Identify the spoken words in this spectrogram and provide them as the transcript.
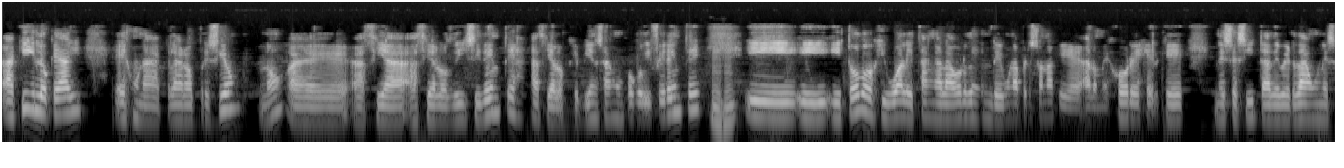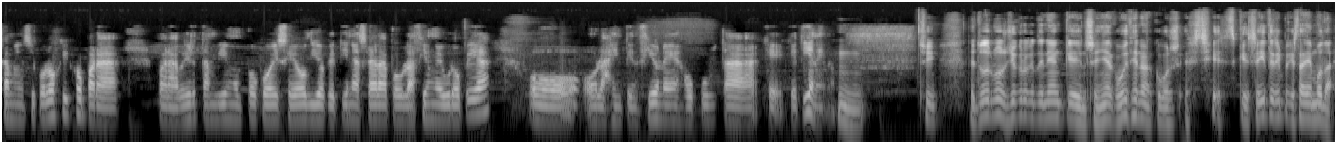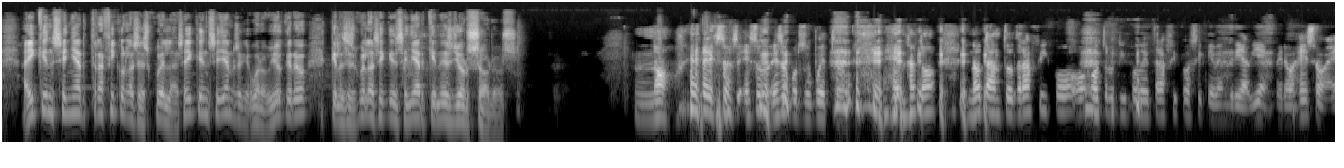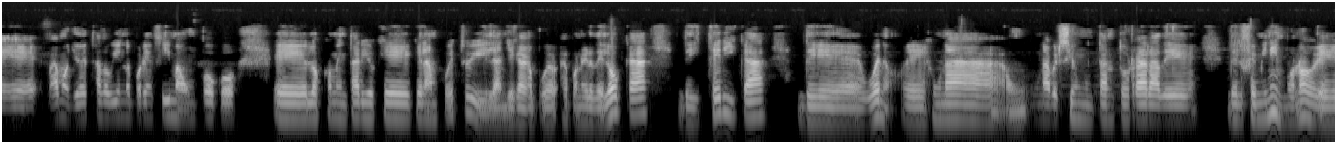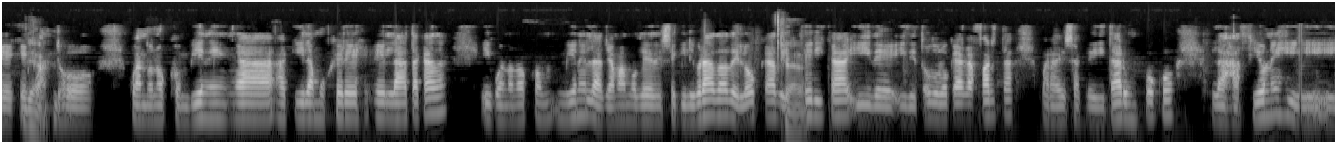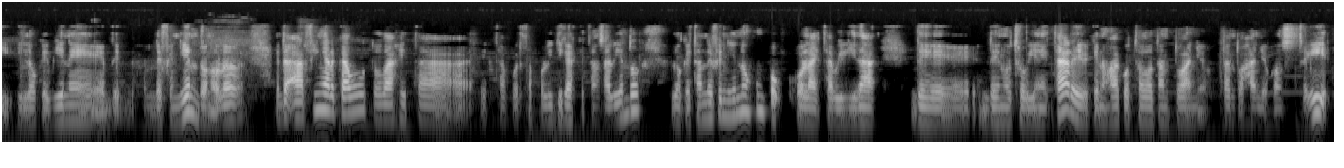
aquí lo que hay es una clara opresión, ¿no? Eh, hacia, hacia los disidentes, hacia los que piensan un poco diferente y, todos igual están a la orden de una persona que a lo mejor es el que necesita de verdad un examen psicológico para, para ver también un poco ese odio que tiene hacia la población europea o, las intenciones ocultas que, tiene, ¿no? Sí, de todos modos, yo creo que tenían que enseñar, como dicen, como que se dice siempre que está de moda, hay que enseñar tráfico en las escuelas, hay que enseñar, no sé qué. Bueno, yo creo que en las escuelas hay que enseñar quién es George Soros. No, eso, eso, eso por supuesto. No, no, tanto tráfico, otro tipo de tráfico sí que vendría bien, pero es eso. Eh, vamos, yo he estado viendo por encima un poco eh, los comentarios que, que, le han puesto y le han llegado a poner de loca, de histérica, de, bueno, es una, una versión un tanto rara de, del feminismo, ¿no? Eh, que cuando, cuando nos convienen aquí las mujeres es la atacada y cuando nos conviene las llamamos de desequilibrada, de loca, de histérica y de, y de todo lo que haga falta para desacreditar un poco las acciones y, lo que viene defendiendo. ¿no? Al fin y al cabo, todas estas, estas fuerzas políticas que están saliendo, lo que están defendiendo es un poco la estabilidad de, nuestro bienestar, el que nos ha costado tantos años, tantos años conseguir.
